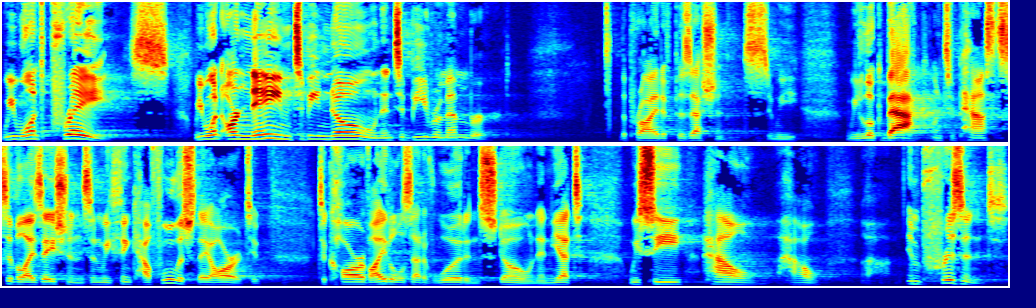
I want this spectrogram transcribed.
we want praise, we want our name to be known and to be remembered. The pride of possessions. We we look back onto past civilizations and we think how foolish they are to, to carve idols out of wood and stone, and yet we see how, how uh, imprisoned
